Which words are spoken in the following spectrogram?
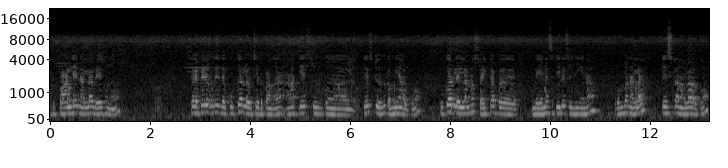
இது பால்லே நல்லா வேகணும். சில பேர் வந்து இதை குக்கரில் வச்சு எடுப்பாங்க. ஆனால் டேஸ்ட் டேஸ்ட் வந்து கம்மியாக இருக்கும். குக்கரில் இல்லாமல் ஸ்ட்ரைட்டாக இப்போ நம்ம எண்ணெய் சட்டியில் செஞ்சீங்கன்னா ரொம்ப நல்லா டேஸ்ட்டாக நல்லா இருக்கும்.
